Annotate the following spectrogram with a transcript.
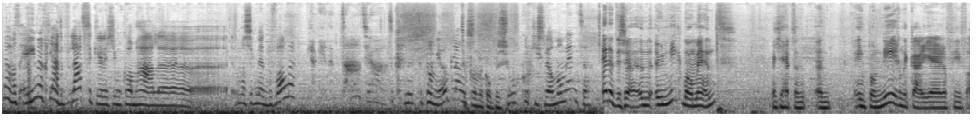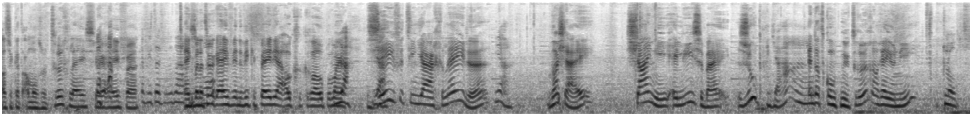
Nou, wat enig. Ja, de laatste keer dat je me kwam halen eh, was ik net bevallen. Ja, inderdaad, ja. Toen, toen kwam je ook Toen langs. kwam ik op bezoek. Je kiest wel momenten. En het is een, uniek moment. Want je hebt een, een imponerende carrière, Viv. Als ik het allemaal zo teruglees, weer even. Heb je het even vandaag En ik ben natuurlijk even in de Wikipedia ook gekropen. Maar Ja, ja. 17 jaar geleden Ja. was jij Shiny Elise bij Zoek. Ja, En dat komt nu terug, een reunie. klopt.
